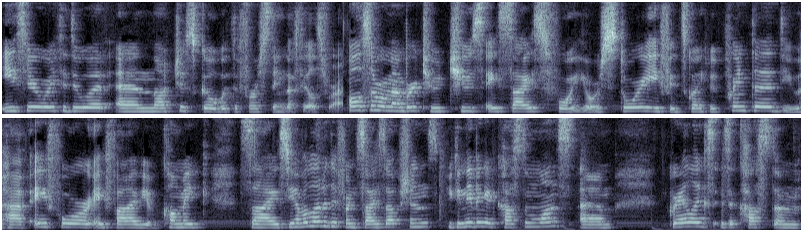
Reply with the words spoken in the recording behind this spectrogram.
easier way to do it and not just go with the first thing that feels right. Also remember to choose a size for your story if it's going to be printed. You have A4, A5, you have comic size, you have a lot of different size options. You can even get custom ones. Um, Greylegs is a custom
